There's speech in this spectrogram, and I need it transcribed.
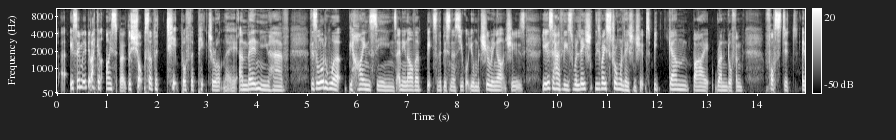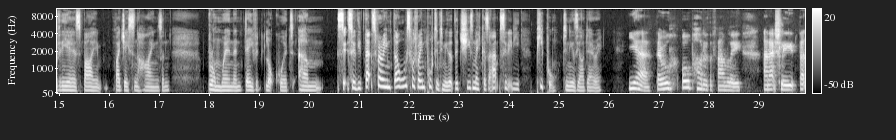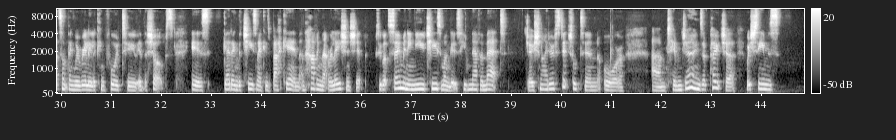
uh, is a bit like an iceberg. The shops are the tip of the picture, aren't they? And then you have, there's a lot of work behind scenes and in other bits of the business. You've got your maturing arches. You also have these relation, these very strong relationships begun by Randolph and fostered over the years by, by Jason Hinds and Bronwen and David Lockwood. Um, so, so that's very that always was very important to me that the cheesemakers are absolutely people to Yard Dairy. Yeah, they're all, all part of the family. And actually, that's something we're really looking forward to in the shops is getting the cheesemakers back in and having that relationship. Because we've got so many new cheesemongers who've never met Joe Schneider of Stichelton or um, Tim Jones of Poacher, which seems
